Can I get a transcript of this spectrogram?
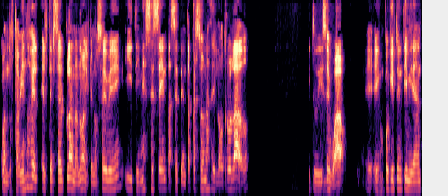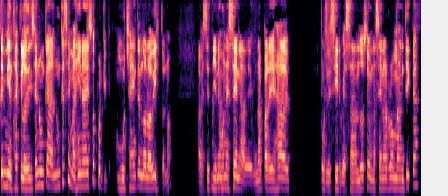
cuando estás viendo el, el tercer plano, ¿no? El que no se ve y tienes 60, 70 personas del otro lado, y tú dices, wow, eh, es un poquito intimidante, mientras que la audiencia nunca, nunca se imagina eso porque mucha gente no lo ha visto, ¿no? A veces tienes una escena de una pareja, por decir, besándose, una escena romántica,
